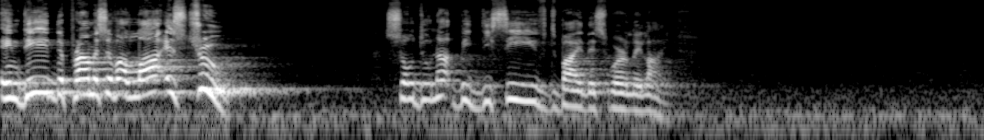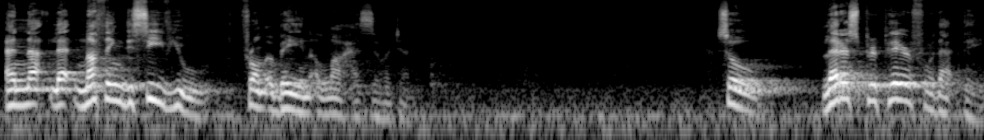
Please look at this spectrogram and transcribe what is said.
Indeed, the promise of Allah is true. So do not be deceived by this worldly life. And not, let nothing deceive you from obeying Allah Azza wa Jalla. So let us prepare for that day.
